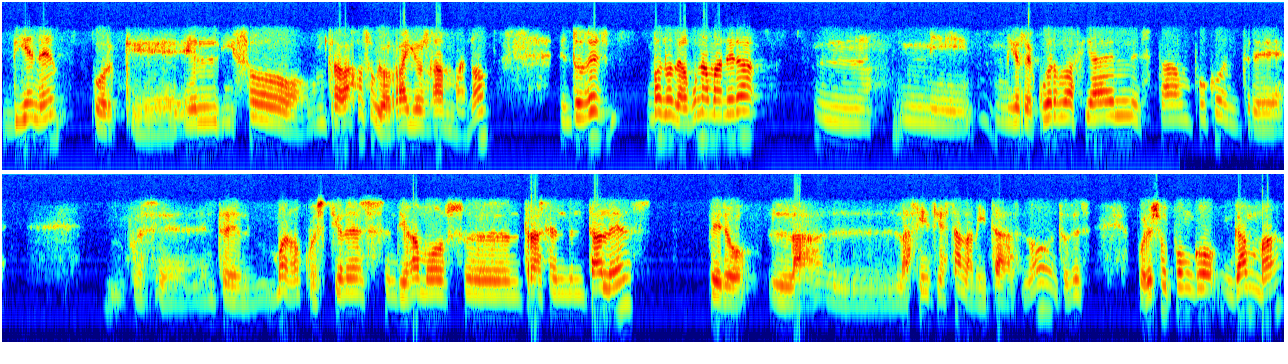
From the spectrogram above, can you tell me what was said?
viene porque él hizo un trabajo sobre los rayos gamma, ¿no? Entonces, bueno, de alguna manera mmm, mi, mi recuerdo hacia él está un poco entre pues eh, entre bueno cuestiones digamos eh, trascendentales pero la, la ciencia está en la mitad no entonces por eso pongo gamma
